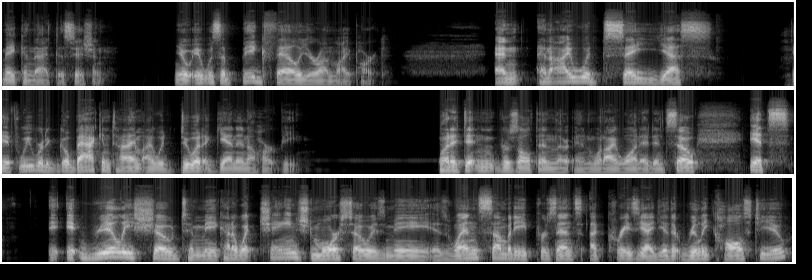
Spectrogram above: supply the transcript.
making that decision. You know, it was a big failure on my part. And, and I would say yes. If we were to go back in time, I would do it again in a heartbeat but it didn't result in the in what I wanted. And so it's it really showed to me kind of what changed more so is me is when somebody presents a crazy idea that really calls to you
